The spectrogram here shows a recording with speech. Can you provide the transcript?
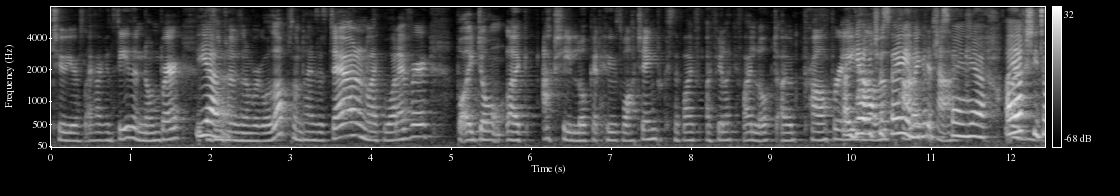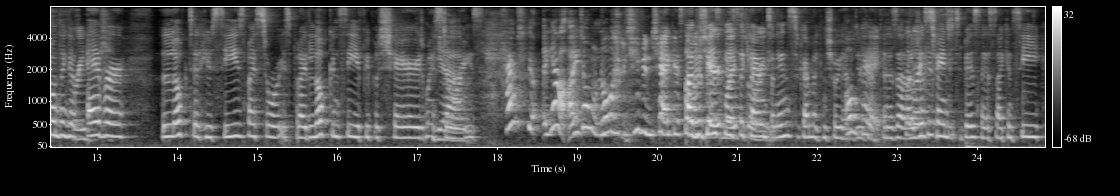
two years. Like I can see the number. and Yeah. Sometimes the number goes up, sometimes it's down, and like whatever. But I don't like actually look at who's watching because if I, I feel like if I looked, I would properly. I get what you're saying. I panic get what you're attack. saying. Yeah, I I'm actually don't think freaked. I've ever looked at who sees my stories, but I'd look and see if people shared my Yeah. stories. How do you? Yeah, I don't know how to even check if someone I have a business account stories. on Instagram. I can show you how to do that then as well. I I just changed it to business. I can see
